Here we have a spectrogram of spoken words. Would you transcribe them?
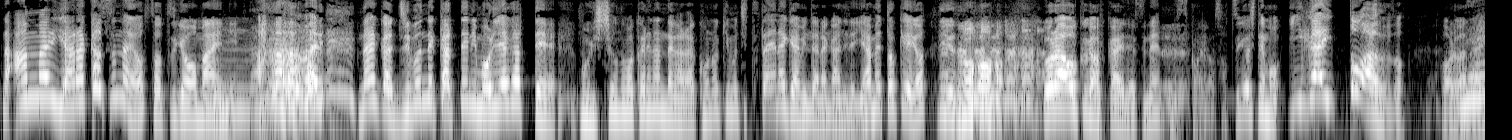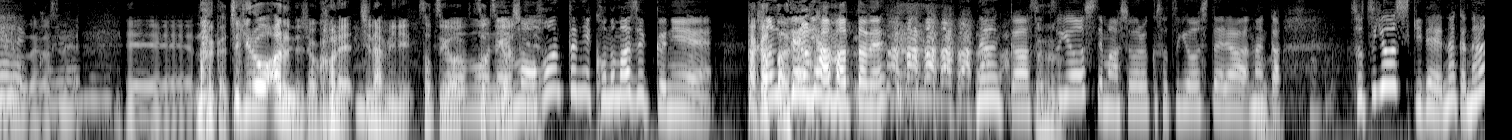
なあんまりやらかすなよ卒業前に、うん。あんまりなんか自分で勝手に盛り上がってもう一生の別れなんだからこの気持ち伝えなきゃみたいな感じでやめとけよっていうのを。これは奥が深いですね。息子よ卒業しても意外と合うぞ。これは大事でございますね。えー、なんか千尋あるんでしょこれ。ちなみに卒業、そうもう卒業式もう本当にこのマジックにかかったね。完全にハマったね。なんか卒業して、まあ小6卒業したらなんか、卒業式でなんか何で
